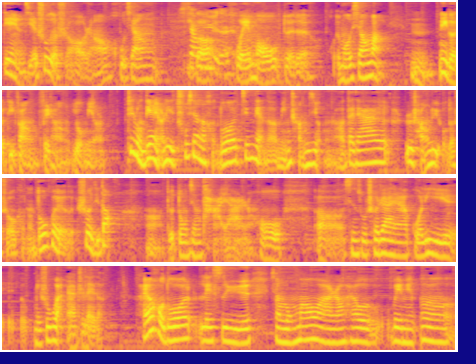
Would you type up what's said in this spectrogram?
电影结束的时候，然后互相相遇的回眸，对对，回眸相望。嗯，那个地方非常有名。这种电影里出现了很多经典的名场景，然后大家日常旅游的时候可能都会涉及到啊，比如东京塔呀，然后呃新宿车站呀、国立美术馆呀之类的，还有好多类似于像龙猫啊，然后还有未名呃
